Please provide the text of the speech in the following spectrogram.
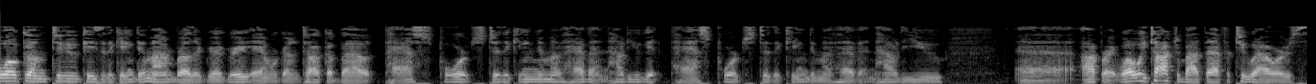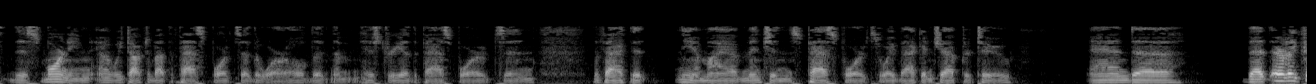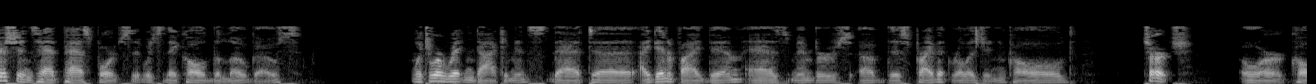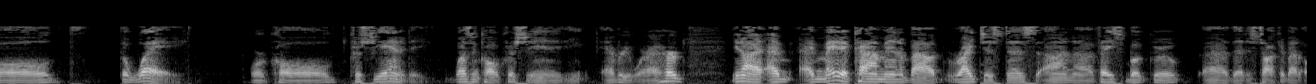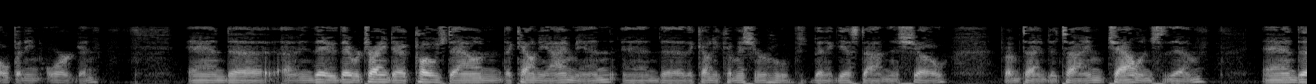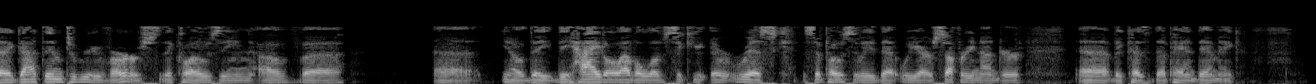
Welcome to Keys of the Kingdom. I'm Brother Gregory, and we're going to talk about passports to the kingdom of heaven. How do you get passports to the kingdom of heaven? How do you uh, operate? Well, we talked about that for two hours this morning. Uh, we talked about the passports of the world, the, the history of the passports, and the fact that Nehemiah mentions passports way back in chapter two, and uh, that early Christians had passports, which they called the logos which were written documents that uh, identified them as members of this private religion called church, or called the way, or called Christianity. It wasn't called Christianity everywhere. I heard, you know, I, I, made a comment about righteousness on a Facebook group uh, that is talking about opening Oregon and uh, I mean they they were trying to close down the county I'm in, and uh, the county commissioner, who's been a guest on this show from time to time, challenged them and uh, got them to reverse the closing of uh, uh, you know the the high level of secu- uh, risk supposedly that we are suffering under uh, because of the pandemic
